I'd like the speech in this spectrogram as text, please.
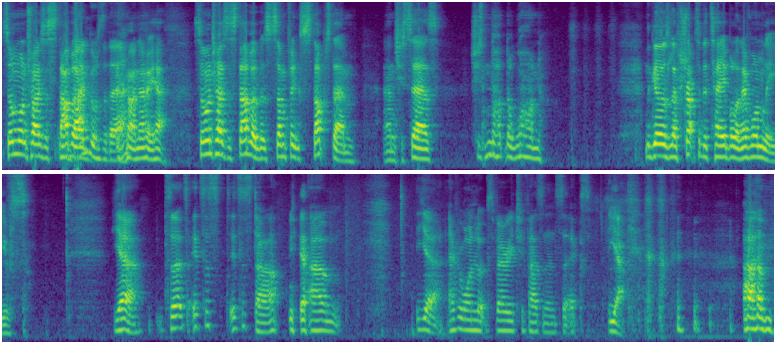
Someone tries to stab her. Bangles are there. I know, yeah. Someone tries to stab her, but something stops them, and she says, "She's not the one." The girl is left strapped to the table, and everyone leaves. Yeah. So that's it's a it's a start. Yeah, Um, yeah. Everyone looks very two thousand and six. yeah. Um,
